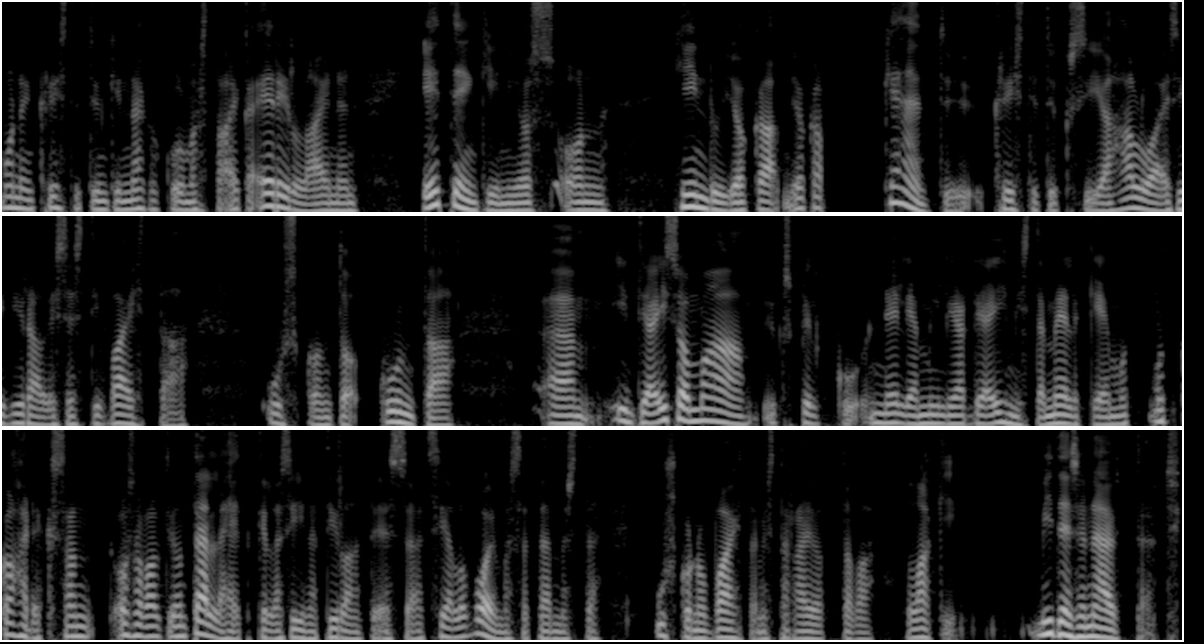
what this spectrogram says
monen kristitynkin näkökulmasta aika erilainen, etenkin jos on hindu, joka, joka kääntyy kristityksi ja haluaisi virallisesti vaihtaa uskontokuntaa. Ähm, Intia iso maa, 1,4 miljardia ihmistä melkein, mutta mut kahdeksan osavaltio on tällä hetkellä siinä tilanteessa, että siellä on voimassa tämmöistä uskonnon vaihtamista rajoittava laki. Miten se näyttäytyy?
